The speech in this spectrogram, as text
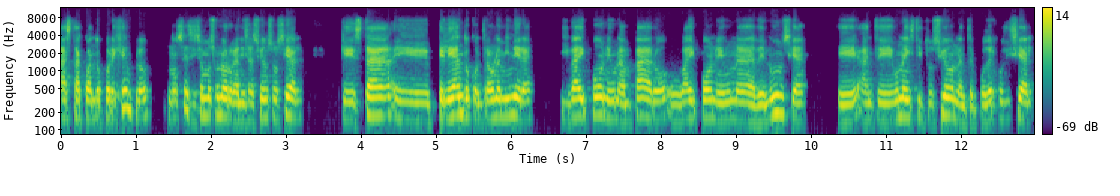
hasta cuando, por ejemplo, no sé si somos una organización social que está eh, peleando contra una minera y va y pone un amparo o va y pone una denuncia eh, ante una institución, ante el Poder Judicial,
